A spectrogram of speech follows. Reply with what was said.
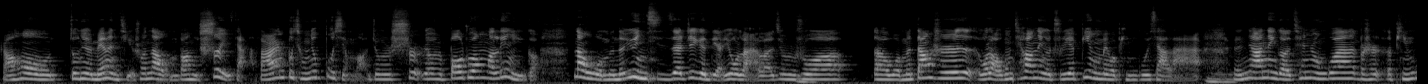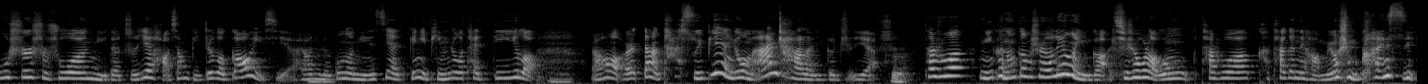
然后中介没问题，说那我们帮你试一下，反正不行就不行了，就是试就是包装了另一个。那我们的运气在这个点又来了，就是说。呃，我们当时我老公挑那个职业并没有评估下来，人家那个签证官不是呃评估师是说你的职业好像比这个高一些，还有你的工作年限给你评这个太低了，然后而但他随便给我们安插了一个职业，是。他说你可能更适合另一个。其实我老公他说他跟那好像没有什么关系，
